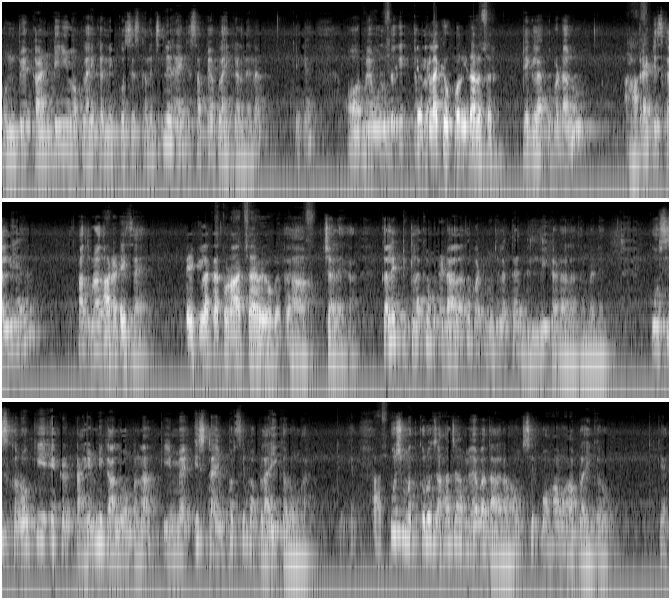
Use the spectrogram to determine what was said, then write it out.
उन पे कंटिन्यू अप्लाई करने की कोशिश करना। जितने रहेंगे सब पे अप्लाई कर देना ठीक है? और मैं बोलूँगा कि टेकला के ऊपर ही डालो सर। टेकला के ऊपर डालूँ? हाँ। प्रैक्टिस कर लिया है? हाँ तुम्हारा तो हाँ, प्रैक्टिस टेक- है। टेकला का थोड़ा अच्छा होगा। हाँ चलेगा। कल एक टिकला का मैंने डाला था बट मुझे लगता है दिल्ली का डाला था मैंने। कोशिश करो कि एक टाइम निकालो अपना कि मैं इस टाइम पर सिर्फ़ अप्लाई करूँगा ठीक है? हाँ। कुछ मत करो जहाँ जहाँ मैं बता रहा हूँ सिर्फ़ वहाँ वहाँ अप्लाई करो ठीक है?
